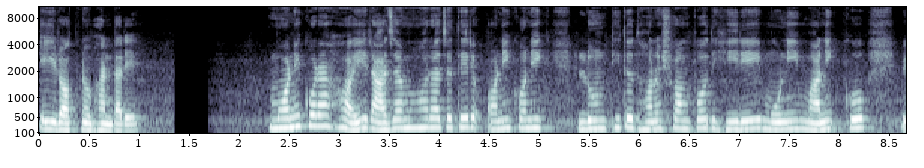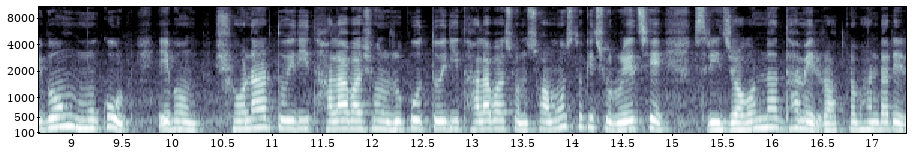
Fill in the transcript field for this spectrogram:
এই রত্নভাণ্ডারে মনে করা হয় রাজা মহারাজাদের অনেক অনেক লুণ্ঠিত ধনসম্পদ, হিরে, মণি, মাণিক্য এবং মুকুট এবং সোনার তৈরি থালা বাসন, রূপোর তৈরি থালা বাসন সমস্ত কিছু রয়েছে শ্রী জগন্নাথ ধামের রত্নভাণ্ডারের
